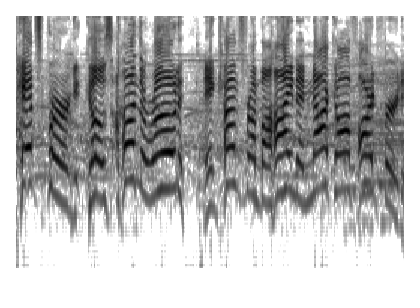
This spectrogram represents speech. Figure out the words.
Pittsburgh goes on the road and comes from behind to knock off Hartford.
